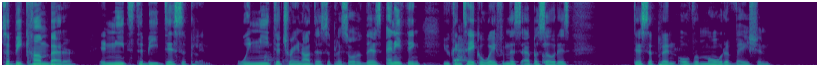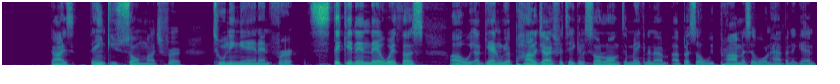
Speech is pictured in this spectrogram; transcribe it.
to become better. It needs to be discipline. We need to train our discipline. So if there's anything you can take away from this episode is discipline over motivation. Guys, thank you so much for tuning in and for sticking in there with us. Uh, we again, we apologize for taking so long to make an episode. We promise it won't happen again.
